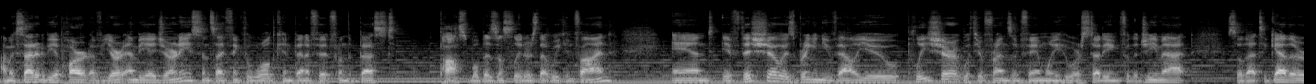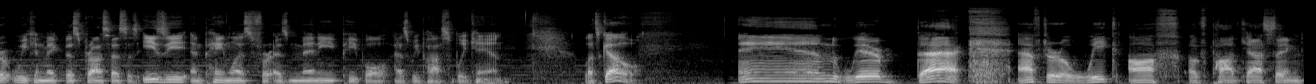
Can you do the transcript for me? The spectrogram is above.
I'm excited to be a part of your MBA journey since I think the world can benefit from the best possible business leaders that we can find. And if this show is bringing you value, please share it with your friends and family who are studying for the GMAT so that together we can make this process as easy and painless for as many people as we possibly can. Let's go. And we're back after a week off of podcasting.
